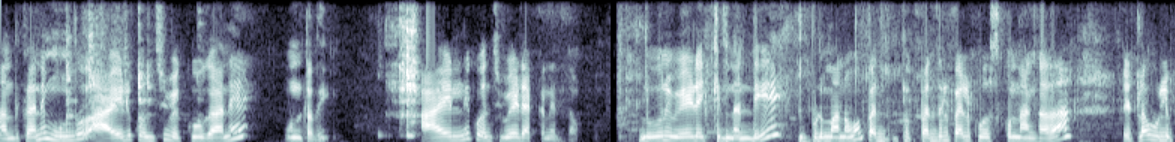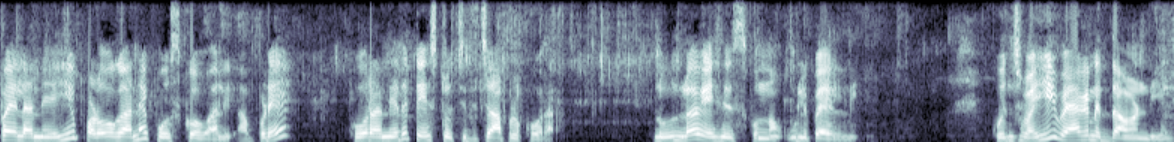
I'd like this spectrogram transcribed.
అందుకని ముందు ఆయిల్ కొంచెం ఎక్కువగానే ఉంటుంది. ఆయిల్ని కొంచెం వేడెక్కనిద్దాం. నూనె వేడెక్కిందండి. ఇప్పుడు మనము పెద్ద పెద్దలపాయలు కోసుకున్నాం కదా ఇట్లా ఉల్లిపాయలు అనేవి పొడవుగానే కోసుకోవాలి. అప్పుడే కూర అనేది టేస్ట్ వచ్చింది చేపల కూర. నూనెలో వేసేసుకుందాం ఉల్లిపాయలని. కొంచెం అయ్యి వేగనిద్దామండి.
